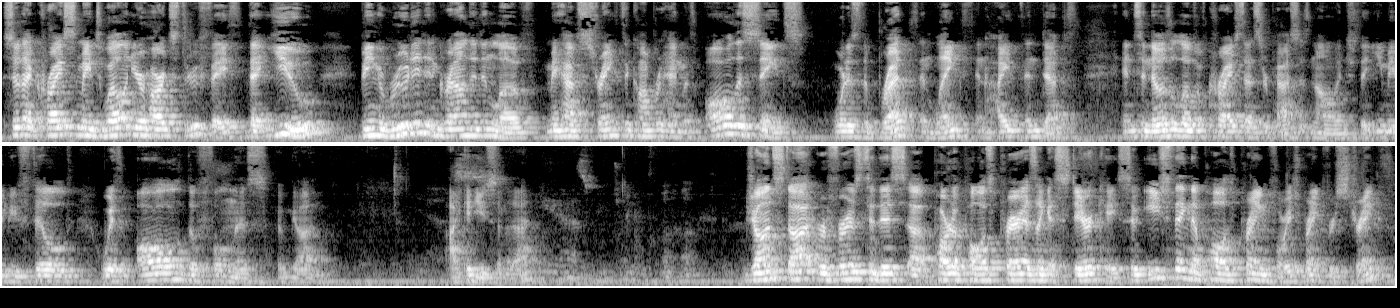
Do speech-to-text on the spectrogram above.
so that Christ may dwell in your hearts through faith, that you, being rooted and grounded in love, may have strength to comprehend with all the saints what is the breadth and length and height and depth, and to know the love of Christ that surpasses knowledge, that you may be filled with all the fullness of God. I could use some of that. John Stott refers to this uh, part of Paul's prayer as like a staircase. So each thing that Paul is praying for, he's praying for strength,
